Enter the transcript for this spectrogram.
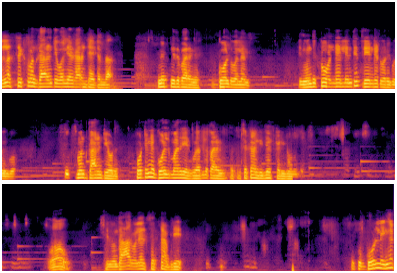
எல்லாம் six month guarantee one year guarantee item தான். நெக்ஸ்ட் இது பாருங்க. கோல்டு வல்லன் இது வந்து டூ ஹண்ட்ரட்லேருந்து த்ரீ ஹண்ட்ரட் வரைக்கும் இருக்கும் சிக்ஸ் மந்த் கேரண்டியோட போட்டோன்னே கோல்டு மாதிரி இருக்கும். அதில் பாருங்க. செக்கான் டிசைன்ஸ் கிடைக்கும். வாவ் இது வந்து ஆறு வளையல் செட் அப்படியே. இப்போ கோல்டில் என்ன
